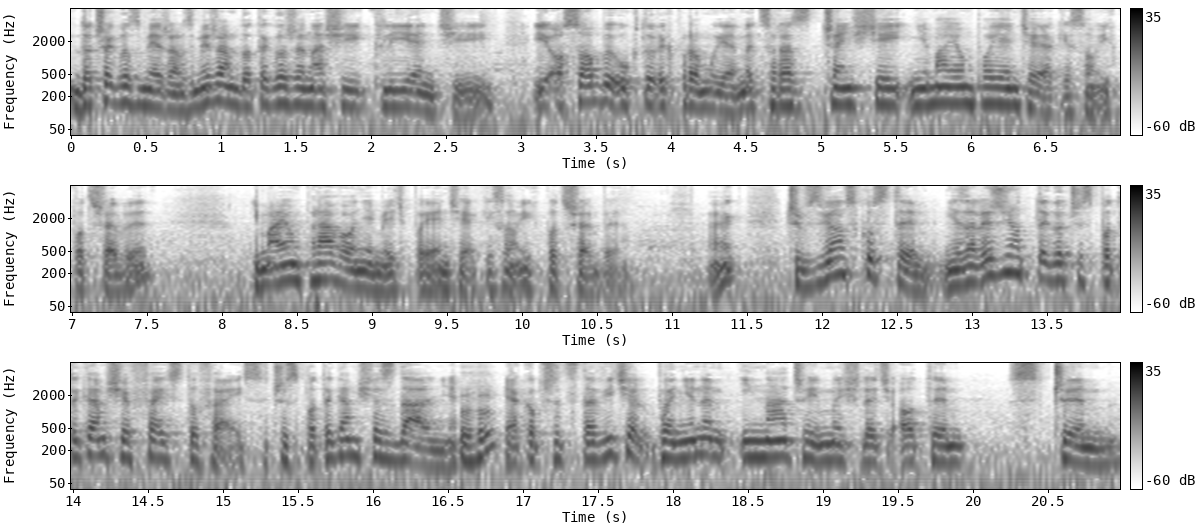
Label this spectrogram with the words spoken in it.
do czego zmierzam? Zmierzam do tego, że nasi klienci i osoby, u których promujemy, coraz częściej nie mają pojęcia, jakie są ich potrzeby i mają prawo nie mieć pojęcia, jakie są ich potrzeby. Tak? Czy w związku z tym, niezależnie od tego, czy spotykam się face to face, czy spotykam się zdalnie, mhm. jako przedstawiciel powinienem inaczej myśleć o tym, z czym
